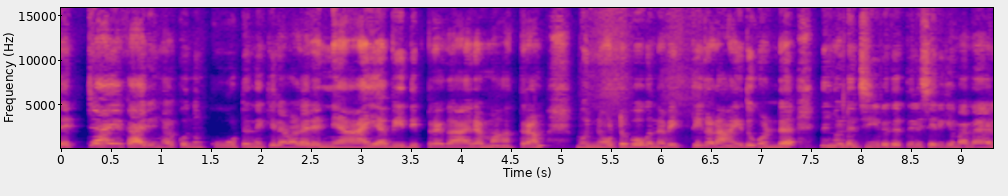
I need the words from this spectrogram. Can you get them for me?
തെറ്റായ കാര്യങ്ങൾക്കൊന്നും കൂട്ടു നിൽക്കില്ല. വളരെ ന്യായവിധി പ്രകാരം മാത്രം മുന്നോട്ട് പോകുന്ന വ്യക്തികളായതുകൊണ്ട് നിങ്ങളുടെ ജീവിതത്തിൽ ശരിക്കും പറഞ്ഞാൽ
